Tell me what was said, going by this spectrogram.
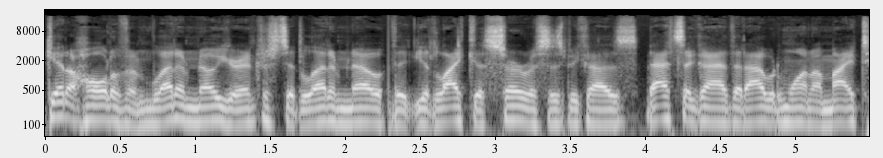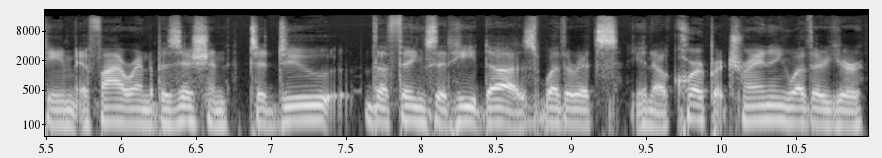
get a hold of him. Let him know you're interested. Let him know that you'd like his services because that's a guy that I would want on my team if I were in a position to do the things that he does. Whether it's you know corporate training, whether you're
